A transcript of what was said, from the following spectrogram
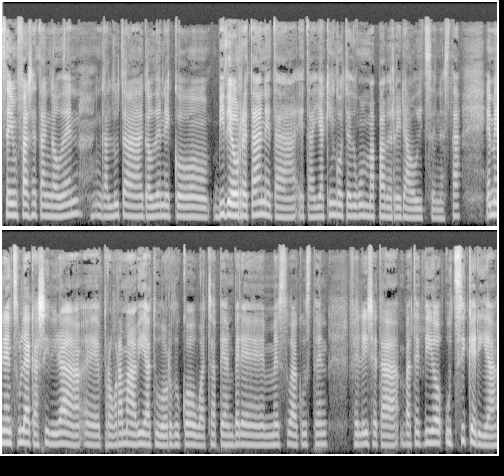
zein fasetan gauden, galduta gaudeneko bide horretan eta eta jakingote dugun mapa berrira ohitzen, ezta? Hemen entzuleak hasi dira eh, programa abiatu orduko WhatsAppean bere mezuak uzten Felix eta batek dio utzikeria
